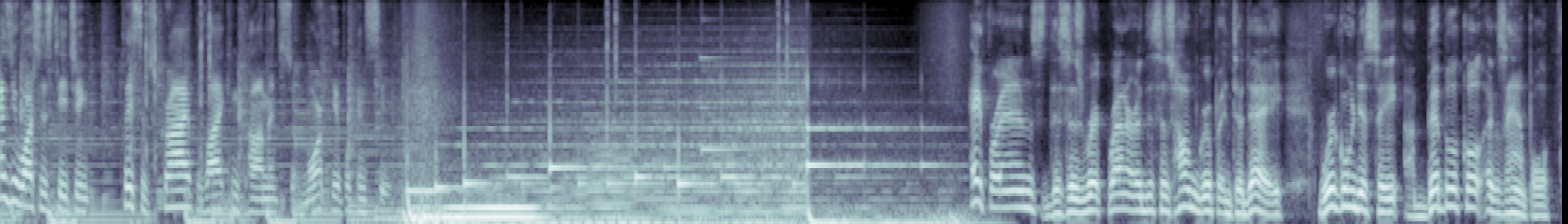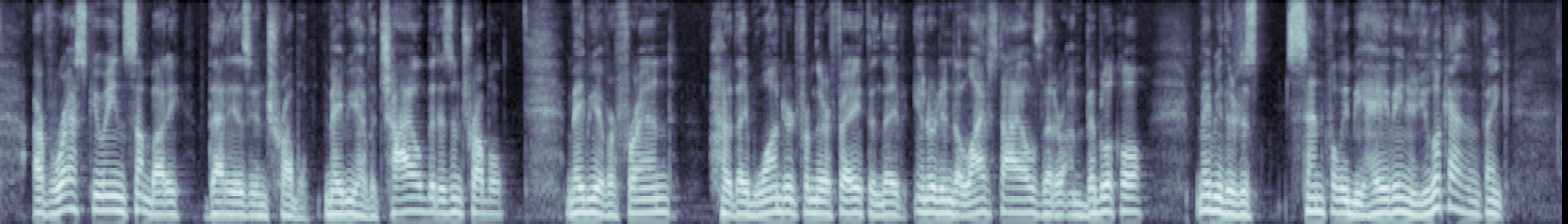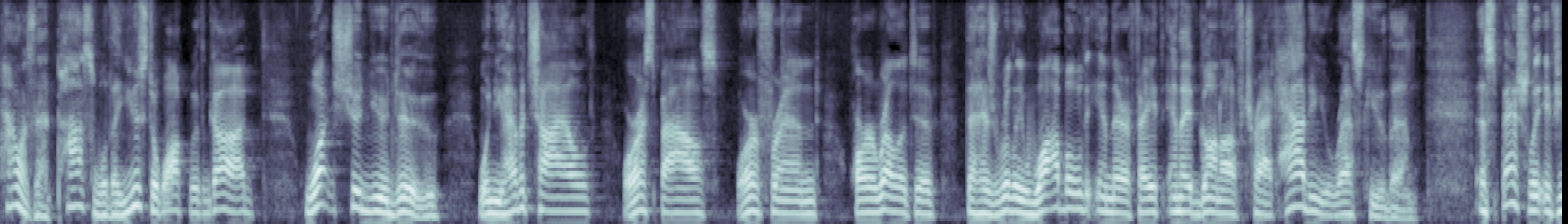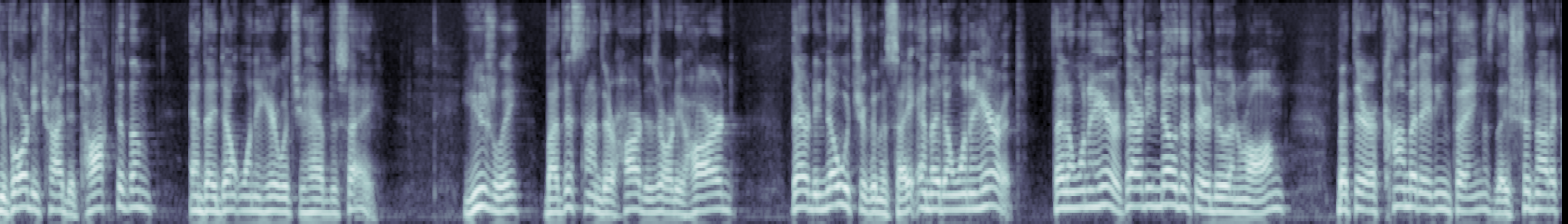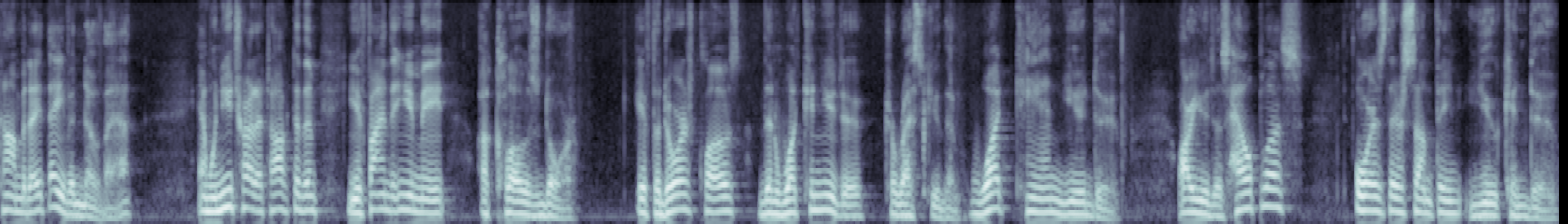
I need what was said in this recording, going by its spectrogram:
As you watch this teaching, please subscribe, like, and comment so more people can see. Hey friends, this is Rick Renner. This is Home Group, and today we're going to see a biblical example of rescuing somebody that is in trouble. Maybe you have a child that is in trouble. Maybe you have a friend, they've wandered from their faith and they've entered into lifestyles that are unbiblical. Maybe they're just sinfully behaving, and you look at them and think, how is that possible? They used to walk with God. What should you do when you have a child or a spouse or a friend or a relative that has really wobbled in their faith and they've gone off track? How do you rescue them? Especially if you've already tried to talk to them and they don't want to hear what you have to say. Usually, by this time, their heart is already hard. They already know what you're going to say and they don't want to hear it. They don't want to hear it. They already know that they're doing wrong, but they're accommodating things they should not accommodate. They even know that. And when you try to talk to them, you find that you meet a closed door. If the door is closed, then what can you do to rescue them? What can you do? Are you just helpless, or is there something you can do?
